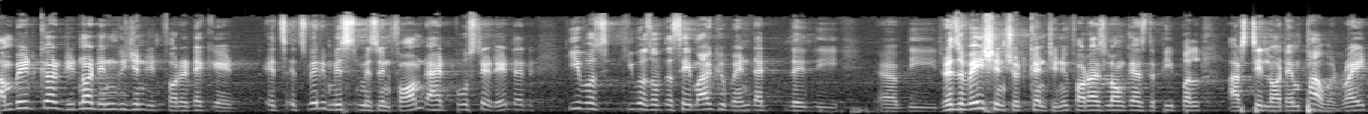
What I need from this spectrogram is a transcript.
Ambedkar did not envision it for a decade. It's, it's very mis- misinformed. I had posted it that he was, he was of the same argument that the, the, uh, the reservation should continue for as long as the people are still not empowered, right?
